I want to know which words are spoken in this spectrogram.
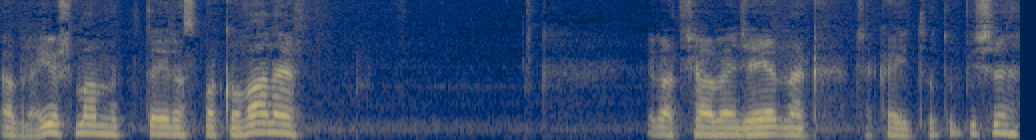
Dobra, już mamy tutaj rozpakowane. Chyba trzeba będzie jednak. Czekaj, co tu pisze?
